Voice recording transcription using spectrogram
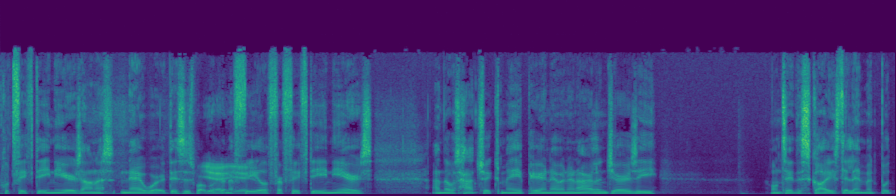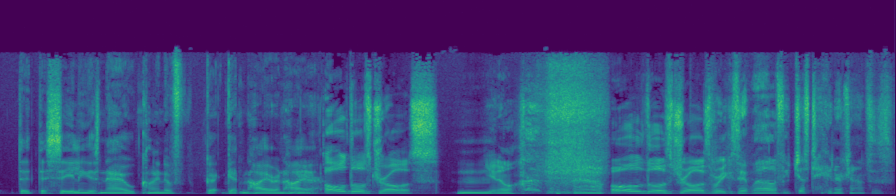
put 15 years on it. Now we're this is what yeah, we're going to yeah. feel for 15 years, and those hat tricks may appear now in an Ireland jersey. I won't say the sky's the limit, but the the ceiling is now kind of getting higher and higher. All those draws Mm. You know, all those draws where you can say, "Well, if we just taken our chances."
